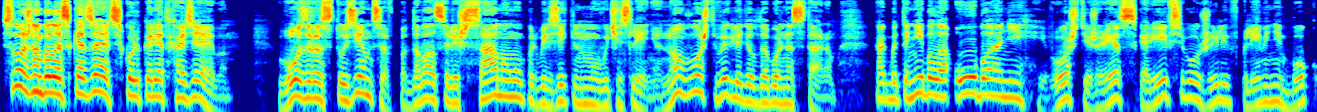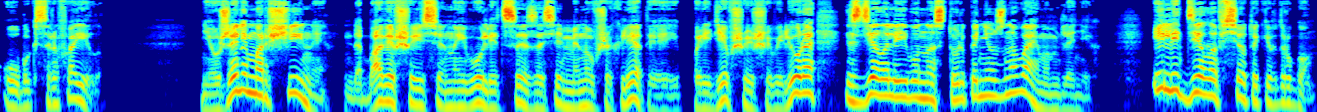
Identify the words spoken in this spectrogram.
Сложно было сказать, сколько лет хозяевам. Возраст туземцев поддавался лишь самому приблизительному вычислению, но вождь выглядел довольно старым. Как бы то ни было, оба они, и вождь, и жрец, скорее всего, жили в племени бок о бок с Рафаилом. Неужели морщины, добавившиеся на его лице за семь минувших лет и поредевшая шевелюра, сделали его настолько неузнаваемым для них? Или дело все-таки в другом?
